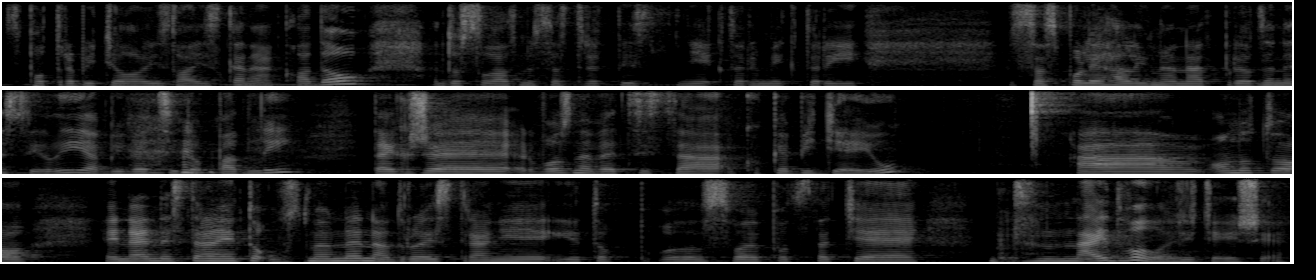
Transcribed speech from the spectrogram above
spotrebiteľovi z hľadiska nákladov. A doslova sme sa stretli s niektorými, ktorí sa spoliehali na nadprirodzené sily, aby veci dopadli. Takže rôzne veci sa ako keby dejú. A ono to Hej, na jednej strane je to úsmevné, na druhej strane je to v svojej podstate najdôležitejšie.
